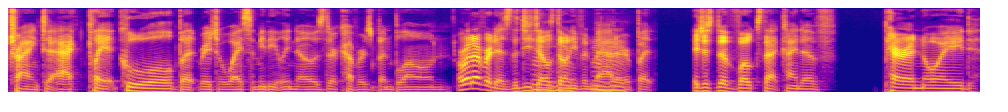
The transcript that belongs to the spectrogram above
trying to act play it cool but Rachel Weisz immediately knows their cover's been blown or whatever it is the details Mhm, don't even matter but it just evokes that kind of paranoid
